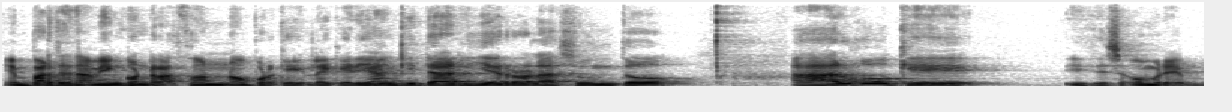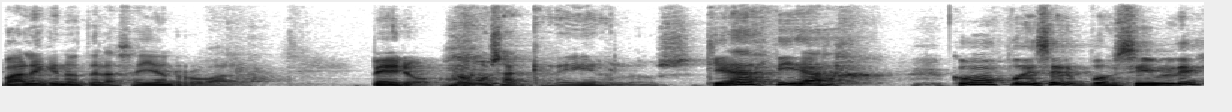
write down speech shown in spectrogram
En parte también con razón, ¿no? Porque le querían quitar hierro al asunto a algo que dices, hombre, vale que no te las hayan robado. Pero, Vamos a creerlos. ¿qué hacía? ¿Cómo puede ser posible?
